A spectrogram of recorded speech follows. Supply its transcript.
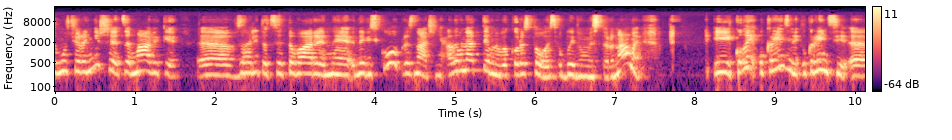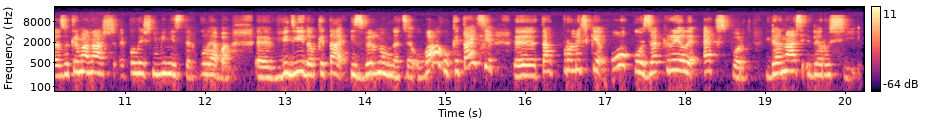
тому що раніше це мавіки, взагалі-то це товари не, не військового призначення, але вони активно використовувалися обидвими сторонами. І коли українці, українці, е, зокрема наш колишній міністр Кулеба, е, відвідав Китай і звернув на це увагу, китайці е, так про людське око закрили експорт для нас і для Росії.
